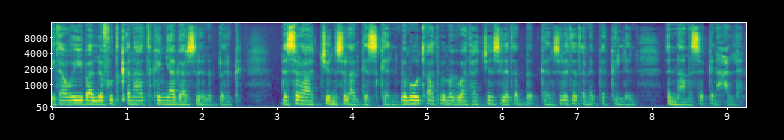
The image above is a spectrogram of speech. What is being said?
ጌታ ሆይ ባለፉት ቀናት ከእኛ ጋር ስለነበርክ በስራችን ስላገዝከን በመውጣት በመግባታችን ስለጠበቅከን ስለተጠነቀክልን እናመሰግንሃለን።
